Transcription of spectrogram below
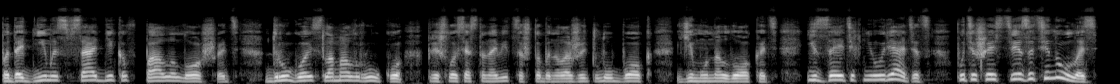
Под одним из всадников пала лошадь, другой сломал руку. Пришлось остановиться, чтобы наложить лубок ему на локоть. Из-за этих неурядиц путешествие затянулось.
